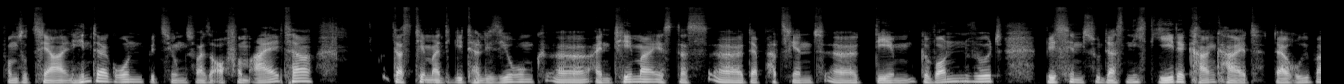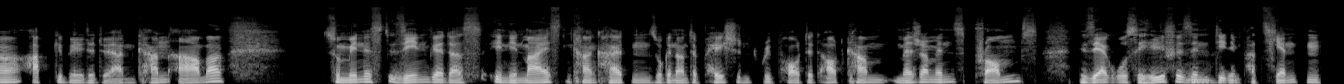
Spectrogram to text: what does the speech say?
vom sozialen Hintergrund beziehungsweise auch vom Alter, das Thema Digitalisierung äh, ein Thema ist, dass äh, der Patient äh, dem gewonnen wird, bis hin zu, dass nicht jede Krankheit darüber abgebildet werden kann. Aber Zumindest sehen wir, dass in den meisten Krankheiten sogenannte Patient-Reported Outcome Measurements, PROMs, eine sehr große Hilfe sind, mhm. die den Patienten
